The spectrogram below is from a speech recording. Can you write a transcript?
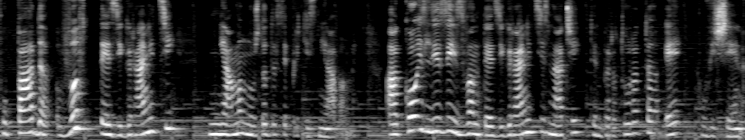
попада в тези граници, няма нужда да се притесняваме. Ако излиза извън тези граници, значи температурата е повишена.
